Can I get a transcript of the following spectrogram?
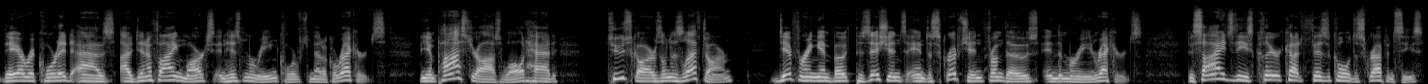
They are recorded as identifying marks in his Marine Corps medical records. The impostor Oswald had two scars on his left arm, differing in both positions and description from those in the Marine records. Besides these clear cut physical discrepancies,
